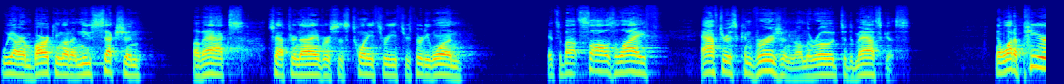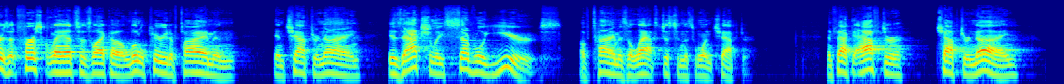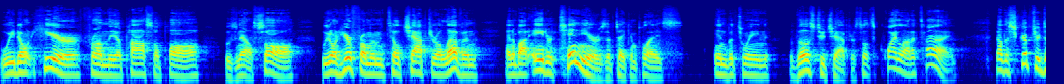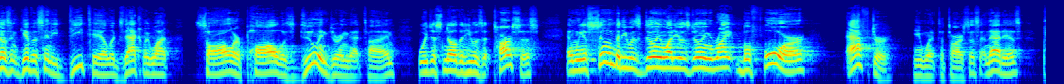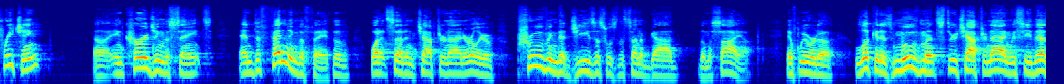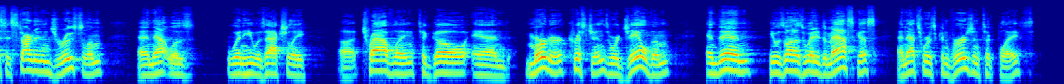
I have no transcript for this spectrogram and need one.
We are embarking on a new section of Acts, chapter 9, verses 23 through 31. It's about Saul's life after his conversion on the road to Damascus. Now, what appears at first glance as like a little period of time in, in chapter 9 is actually several years of time has elapsed just in this one chapter. In fact, after chapter 9, we don't hear from the Apostle Paul who's now Saul, we don't hear from him until chapter 11, and about eight or 10 years have taken place in between those two chapters. So it's quite a lot of time. Now, the scripture doesn't give us any detail exactly what Saul or Paul was doing during that time. We just know that he was at Tarsus, and we assume that he was doing what he was doing right before, after he went to Tarsus, and that is preaching, uh, encouraging the saints, and defending the faith of what it said in chapter 9 earlier of proving that Jesus was the Son of God, the Messiah. If we were to look at his movements through chapter 9, we see this. It started in Jerusalem, and that was when he was actually uh, traveling to go and murder Christians or jail them. And then he was on his way to Damascus, and that's where his conversion took place.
